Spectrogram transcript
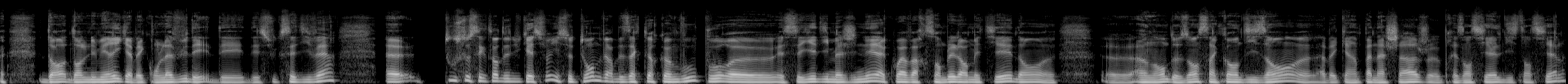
dans, le numérique avec, on l'a vu, des, des, succès divers. Tout ce secteur d'éducation, il se tourne vers des acteurs comme vous pour essayer d'imaginer à quoi va ressembler leur métier dans un an, deux ans, cinq ans, dix ans, avec un panachage présentiel, distanciel?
